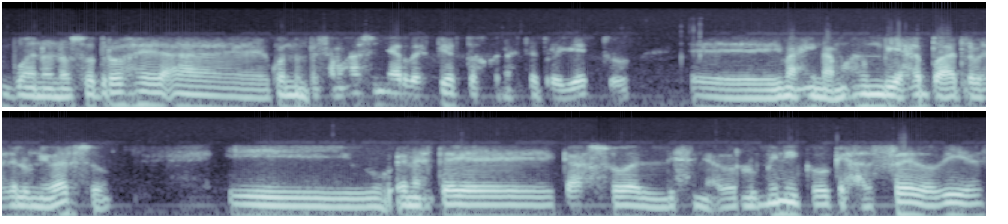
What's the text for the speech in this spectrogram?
Bueno, nosotros eh, cuando empezamos a soñar despiertos con este proyecto, eh, imaginamos un viaje pues, a través del universo. Y en este caso el diseñador lumínico, que es Alfredo Díez,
